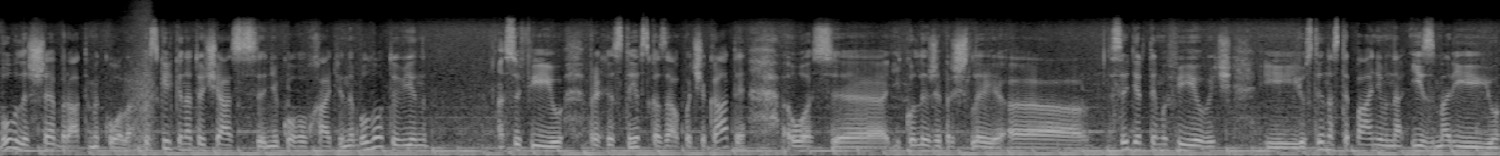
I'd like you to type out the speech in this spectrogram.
Був лише брат Микола. Оскільки на той час нікого в хаті не було, то він. Софію прихистив, сказав почекати. Ось е, і коли вже прийшли е, Сидір Тимофійович і Юстина Степанівна із Марією,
